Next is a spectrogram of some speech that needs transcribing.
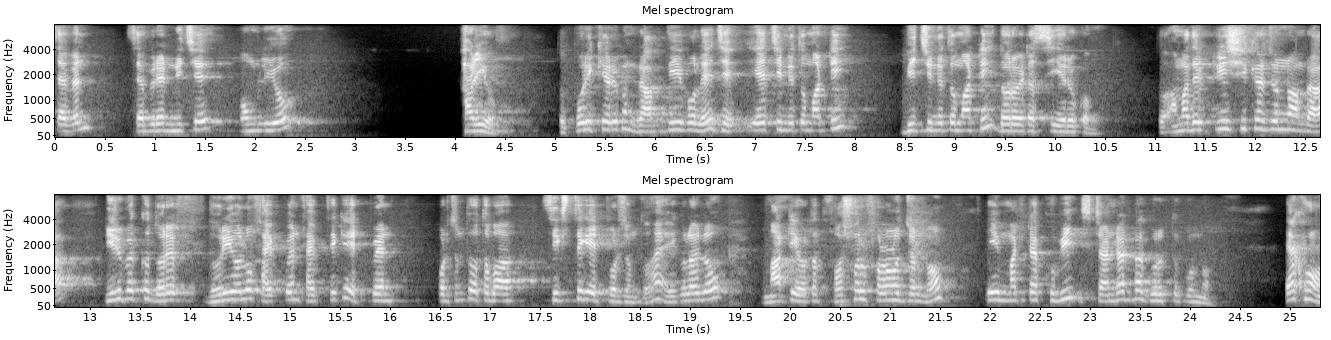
সেভেন, সেভেনের নিচে অম্লীয়, ক্ষারীয়। তো পরীক্ষা এরকম গ্রাফ দিয়ে বলে যে এ চিহ্নিত মাটি, বি চিহ্নিত মাটি, ধরো এটা সি এরকম। তো আমাদের কৃষি শিক্ষার জন্য আমরা নিরপেক্ষ ধরে, ধরি হলো ফাইভ পয়েন্ট ফাইভ থেকে এইট পয়েন্ট পর্যন্ত অথবা সিক্স থেকে এইট পর্যন্ত হ্যাঁ? এগুলো হলো মাটি, অর্থাৎ ফসল ফলানোর জন্য এই মাটিটা খুবই স্ট্যান্ডার্ড বা গুরুত্বপূর্ণ। এখন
